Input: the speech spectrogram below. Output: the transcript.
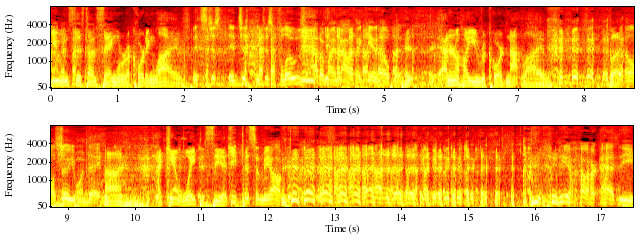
You insist on saying we're recording live. It's just it just it just flows out of my mouth. I can't help it. I don't know how you record not live, but I'll show you one day. uh, I can't wait to see it. Keep pissing me off. You'll find out. we are at the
